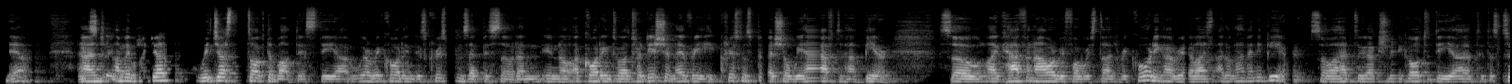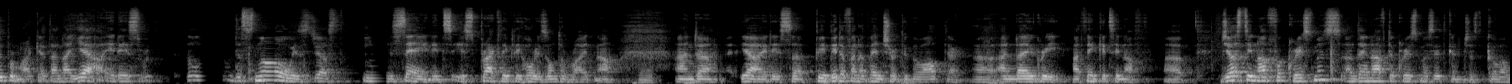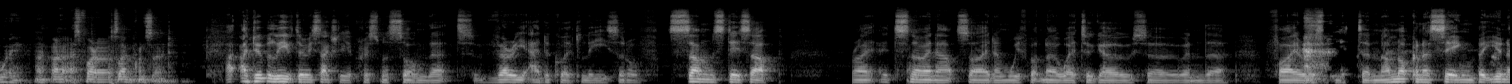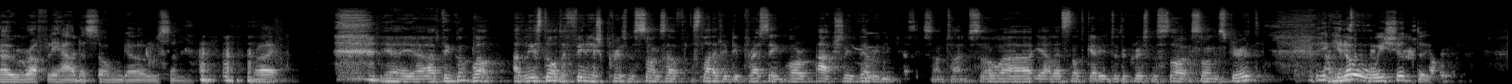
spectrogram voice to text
Yeah, It's and I mean, we just we just talked about this. The uh, we're recording this Christmas episode, and you know, according to our tradition, every Christmas special we have to have beer. So, like half an hour before we started recording, I realized I don't have any beer, so I had to actually go to the uh, to the supermarket. And uh, yeah, it is the snow is just insane. It's it's practically horizontal right now, and uh, yeah, it is a bit of an adventure to go out there. Uh, and I agree. I think it's enough, uh, just enough for Christmas, and then after Christmas it can just go away, uh, uh, as far as I'm concerned. I, I do believe there is actually a Christmas song that very adequately sort of sums this up. Right, it's snowing outside and we've got nowhere to go, so and the fire is lit, and I'm not going to sing, but you know roughly how the song goes, and right. Yeah, yeah. I think well, at least all the Finnish Christmas songs are slightly depressing, or actually very depressing sometimes. So uh, yeah, let's not get into the Christmas so- song spirit. You, you know what we should do?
